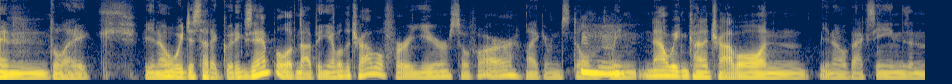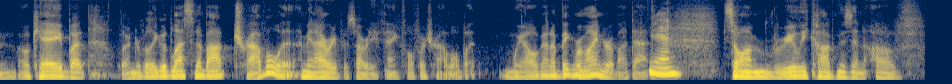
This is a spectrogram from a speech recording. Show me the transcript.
and like, you know, we just had a good example of not being able to travel for a year so far. Like, I'm still, I mm-hmm. mean, now we can kind of travel and, you know, vaccines and okay, but learned a really good lesson about travel. I mean, I already was already thankful for travel, but we all got a big reminder about that. Yeah. So I'm really cognizant of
